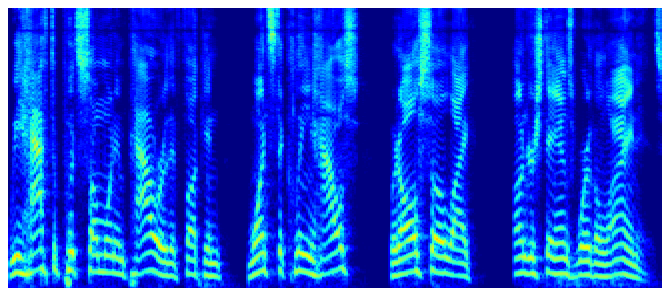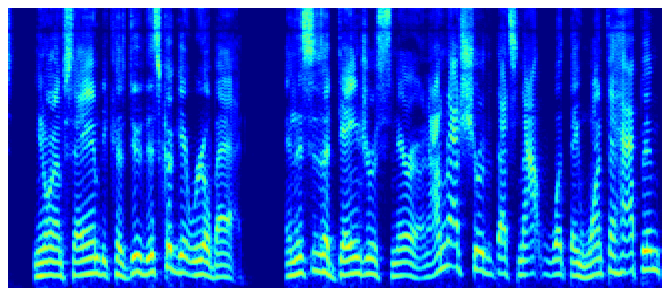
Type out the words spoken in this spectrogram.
we have to put someone in power that fucking wants to clean house but also like understands where the line is. You know what I'm saying? Because dude, this could get real bad. And this is a dangerous scenario. And I'm not sure that that's not what they want to happen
